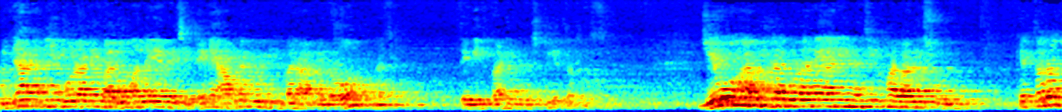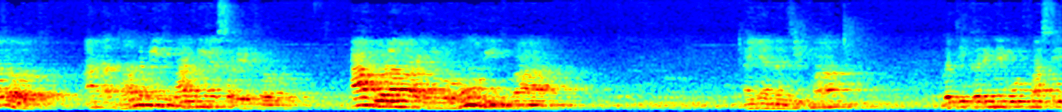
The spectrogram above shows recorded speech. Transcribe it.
બીજા અન્ય ગોળાને બાજુમાં લઈ આવે છે, તેને આપણે કોઈ વીજભાર આપેલો નથી. તે વીજભારની દ્રષ્ટિએ તટસ્થ જેવો આ બીજા ગોળાને આની નજીકમાં લાવીશું કે તરત આના ધન વીજભારની અસર હેઠળ આ ગોળામાં રહેલો ઋણ વીજભાર અહીંયા નજીકમાં ગતિ કરીને ગોઠવાશે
